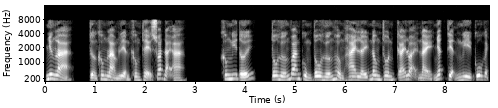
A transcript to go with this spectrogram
nhưng là, tường không làm liền không thể soát đại A. Không nghĩ tới, tô hướng văn cùng tô hướng hồng hai lấy nông thôn cái loại này nhất tiện nghi cũ gạch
